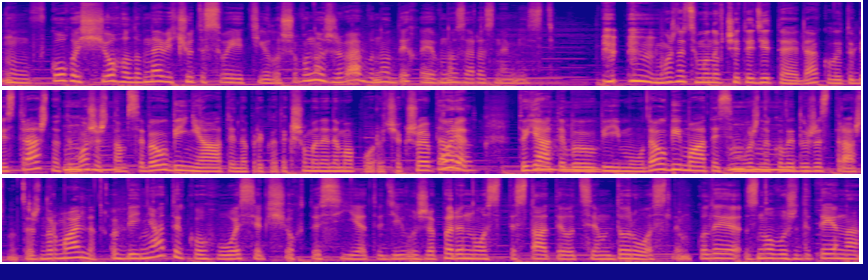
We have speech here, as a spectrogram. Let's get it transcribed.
Ну, в кого що, головне відчути своє тіло, що воно живе, воно дихає, воно зараз на місці. Можна цьому навчити дітей, да? коли тобі страшно, ти можеш там себе обійняти, наприклад, якщо мене нема поруч. Якщо я поряд, то я Мгм. тебе обійму. Да? Обійматися можна, Мгм. коли дуже страшно. Це ж нормально. обійняти когось, якщо хтось є, тоді вже переносити, стати оцим дорослим. Коли знову ж дитина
